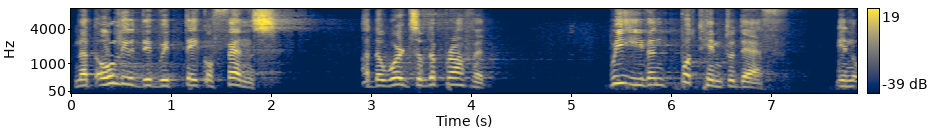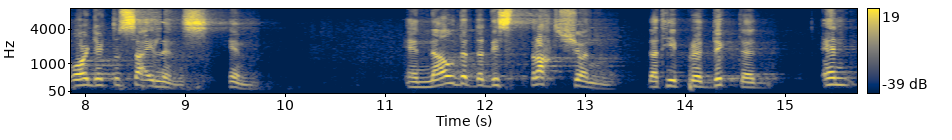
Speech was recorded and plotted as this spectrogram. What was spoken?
Not only did we take offense at the words of the prophet, we even put him to death in order to silence him. And now that the destruction that he predicted and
